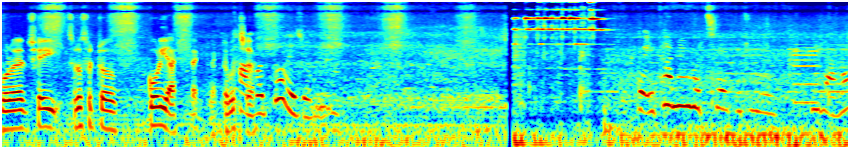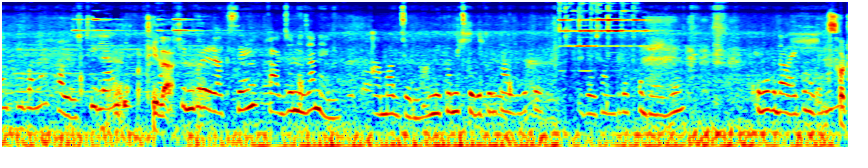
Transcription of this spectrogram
বড়ের সেই ছোট ছোট কড়ি আসছে একটা বুঝছ? তো এই জন্য। তো এখানে হচ্ছে কিছু ঠিলা ঠিলা। কালেকশন করে রাখছে। কার জন্য জানেন? আমার জন্য। আমি এখানে ছবি তুলতে আসব তো। থেকে একটা ধরবো এভাবে দাঁড়াইতে হবে না ছোট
